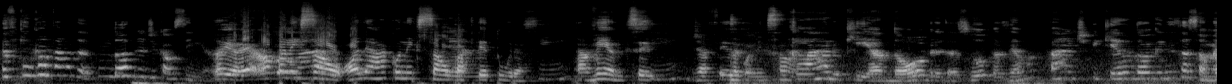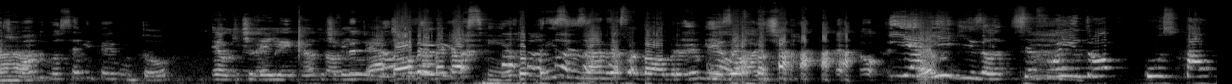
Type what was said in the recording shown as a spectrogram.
Eu fiquei encantada com dobra de calcinha. Aí, é uma conexão. Olha a conexão com a É. arquitetura. Sim, Tá vendo que você sim. já fez a conexão? Claro que a dobra das roupas é uma parte pequena da organização, mas Aham. quando você me perguntou, É o que te veio, é o que te veio. É a dobra da calcinha. Eu tô precisando dessa dobra, viu, é Guisa? ótimo. E aí, Gisela, você foi, entrou, curso tal,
